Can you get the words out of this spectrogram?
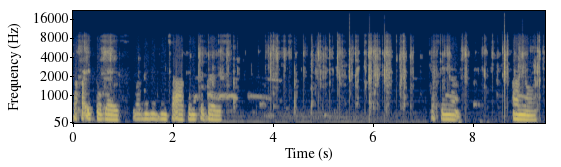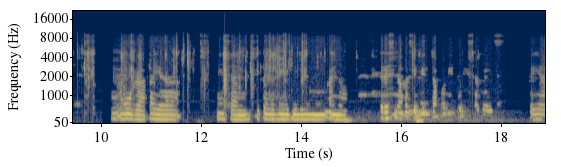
Saka ito guys. Mabili din sa akin to guys. Kasi nga, ano, mura. Kaya, minsan, ito na binibili ng ano, tres lang kasi benta ko nito isa guys. Kaya,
